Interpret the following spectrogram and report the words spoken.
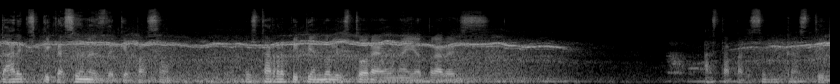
dar explicaciones de qué pasó está repitiendo la historia una y otra vez. Hasta parece un castigo.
